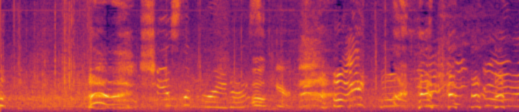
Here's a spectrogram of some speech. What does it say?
She's the greatest. Oh, here. Come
